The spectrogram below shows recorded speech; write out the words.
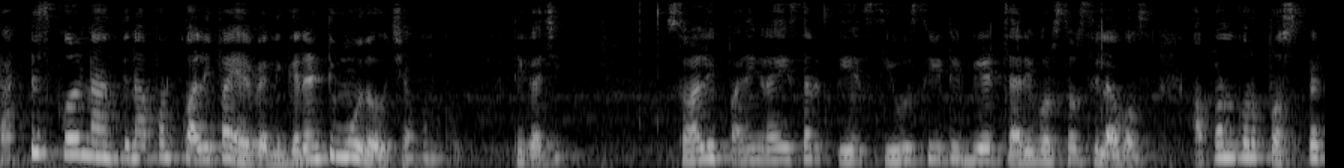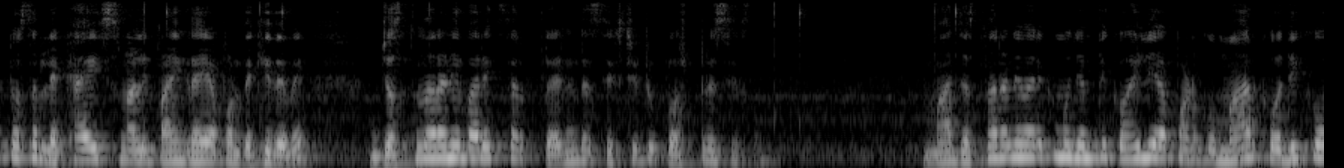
ପ୍ରାକ୍ଟିସ୍ କରିନାହାନ୍ତି ନା ଆପଣ କ୍ୱାଲିଫାଏ ହେବେନି ଗ୍ୟାରେଣ୍ଟି ମୁଁ ଦେଉଛି ଆପଣଙ୍କୁ ଠିକ୍ ଅଛି Sonali Panigrahi sir CU CET B Ed চারি বর্ষর সিলাবস আপনার প্রসপেক্টসে লেখা হয়েছে সোনালী পাণিগ্রাহী আপনার দেখিদেবে Jyotsna Rani Barik sir present sixty two plus ଟୁରେ ସିକ୍ସ ମା ଜ୍ୟୋତ୍ସ୍ନା ରାଣୀ ବାରିକ ମୁଁ ଯେମିତି କହିଲି ଆପଣଙ୍କୁ ମାର୍କ ଅଧିକ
